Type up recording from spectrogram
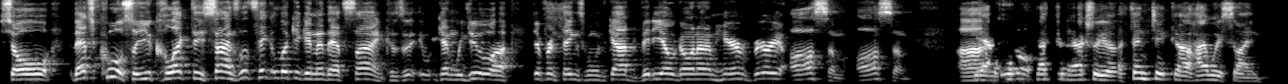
So that's cool. So you collect these signs. Let's take a look again at that sign because uh, again, we do uh, different things when we've got video going on here. Very awesome, awesome. Uh, yeah, so, that's an actually an authentic uh, highway sign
